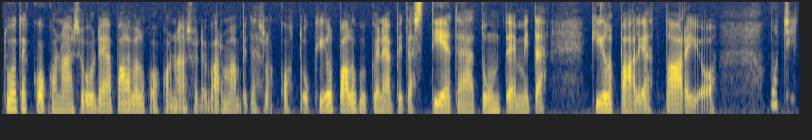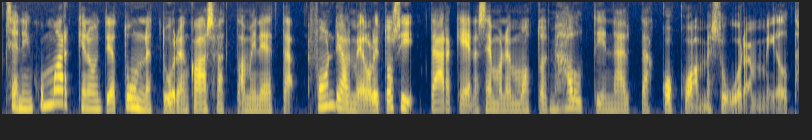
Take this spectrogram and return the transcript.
tuotekokonaisuuden ja palvelukokonaisuuden varmaan pitäisi olla kohtuu kilpailukykyinen ja pitäisi tietää ja tuntea, mitä kilpailijat tarjoaa. Mutta sitten se niin markkinointi ja tunnettuuden kasvattaminen, että Fondial meillä oli tosi tärkeänä semmoinen motto, että me haluttiin näyttää kokoamme suuremmilta.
